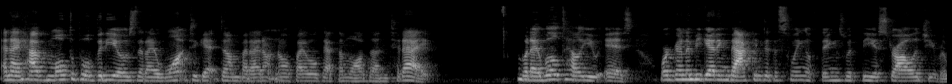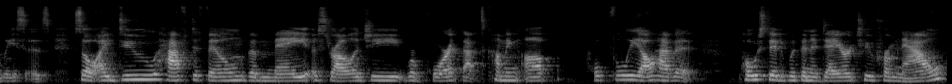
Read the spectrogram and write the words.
and I have multiple videos that I want to get done but I don't know if I will get them all done today what I will tell you is we're going to be getting back into the swing of things with the astrology releases. So I do have to film the May astrology report that's coming up. Hopefully I'll have it posted within a day or two from now.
